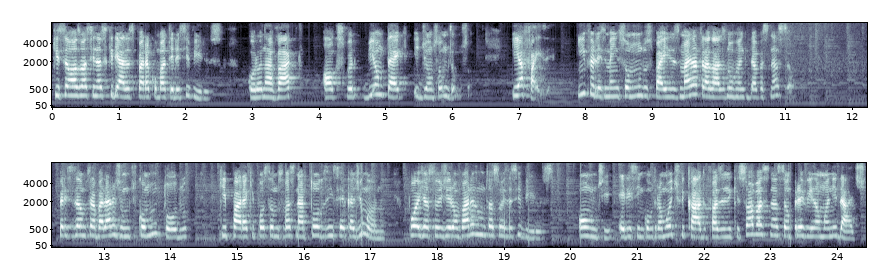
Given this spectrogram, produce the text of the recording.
que são as vacinas criadas para combater esse vírus: Coronavac, Oxford, BioNTech e Johnson Johnson. E a Pfizer. Infelizmente, somos um dos países mais atrasados no ranking da vacinação. Precisamos trabalhar juntos como um todo que para que possamos vacinar todos em cerca de um ano, pois já surgiram várias mutações desse vírus, onde ele se encontra modificado, fazendo que só a vacinação previna a humanidade.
